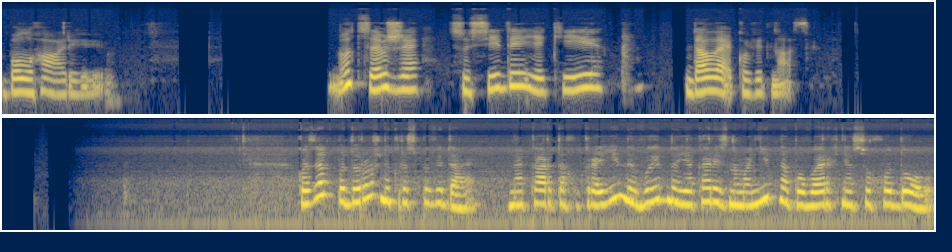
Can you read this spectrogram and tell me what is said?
Болгарією. Ну, це вже сусіди, які далеко від нас. Козак-подорожник розповідає, на картах України видно, яка різноманітна поверхня суходолу.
